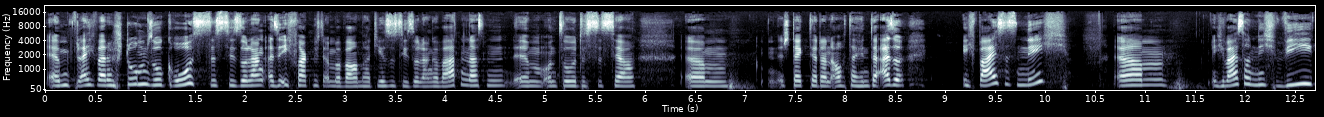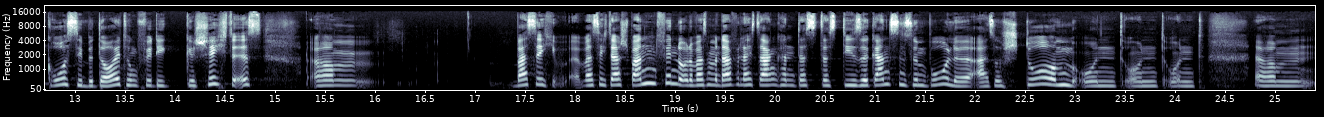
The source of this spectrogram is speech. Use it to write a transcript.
Ähm, vielleicht war der Sturm so groß, dass sie so lange, also ich frage mich immer, warum hat Jesus die so lange warten lassen ähm, und so, das ist ja, ähm, steckt ja dann auch dahinter. Also ich weiß es nicht. Ähm, ich weiß auch nicht, wie groß die Bedeutung für die Geschichte ist. Ähm, was ich, was ich da spannend finde oder was man da vielleicht sagen kann, dass, dass diese ganzen Symbole, also Sturm und, und, und ähm,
